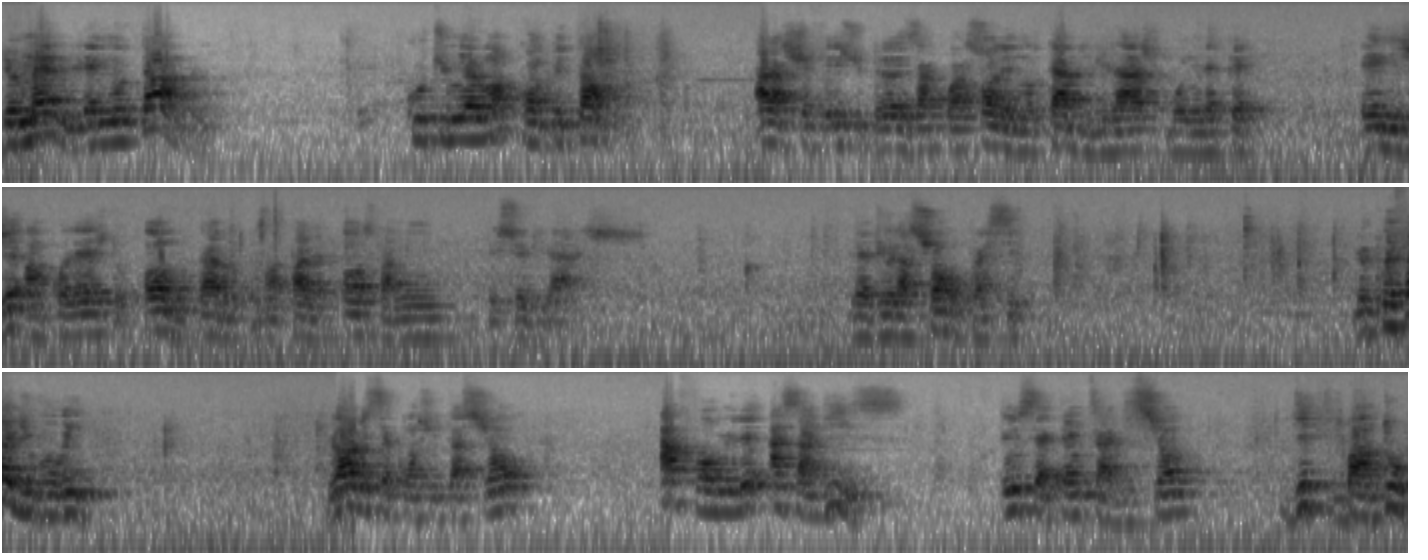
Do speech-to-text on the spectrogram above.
De même, les notables coutumièrement compétents à la chefferie supérieure des Aquas sont les notables du village Bonileke, érigés en collège de 11 notables représentant les 11 familles de ce village. Les violations au principe. Le préfet du Bourri, lors de ses consultations, a formulé à sa guise une certaine tradition dite bantou,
